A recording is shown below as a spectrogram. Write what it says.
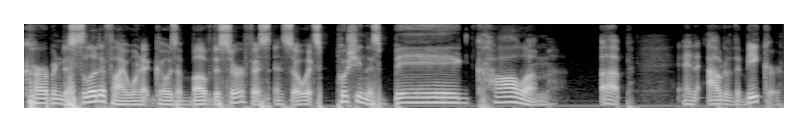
carbon to solidify when it goes above the surface. And so it's pushing this big column up and out of the beaker.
